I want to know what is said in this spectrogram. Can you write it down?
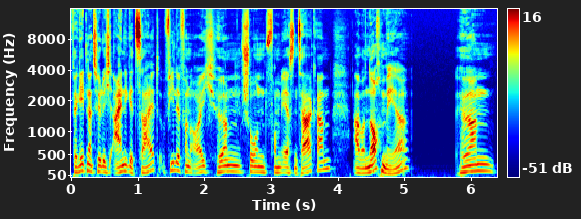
vergeht natürlich einige Zeit. Viele von euch hören schon vom ersten Tag an, aber noch mehr hören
